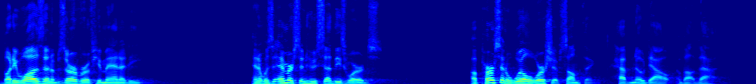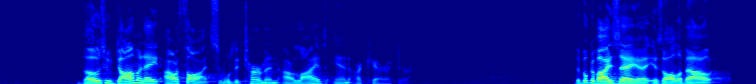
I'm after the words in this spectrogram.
but he was an observer of humanity. And it was Emerson who said these words A person will worship something. Have no doubt about that. Those who dominate our thoughts will determine our lives and our character. The book of Isaiah is all about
